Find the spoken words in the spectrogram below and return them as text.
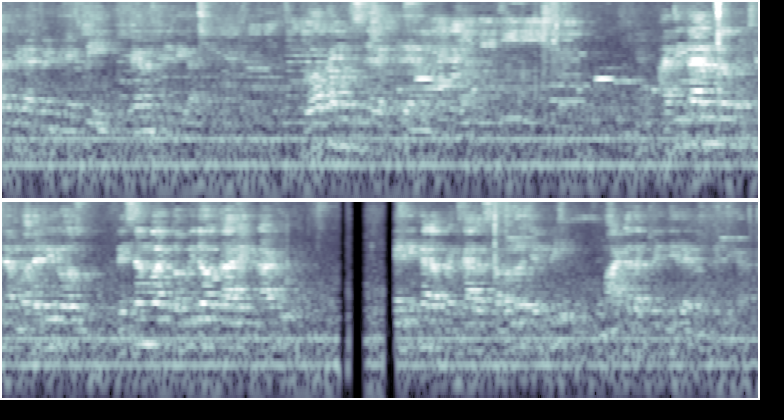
తప్పినటువంటి వ్యక్తి రేవంత్ రెడ్డి గారు. రోగమొచ్చిన వ్యక్తి రేవంత్ రెడ్డి గారు. అధికారంలోకి వచ్చిన మొదటి రోజు డిసెంబర్ తొమ్మిదవ తారీఖు నాడు ఎన్నికల ప్రచార సభలో చెప్పి మాట తప్పింది రేవంత్ రెడ్డి గారు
